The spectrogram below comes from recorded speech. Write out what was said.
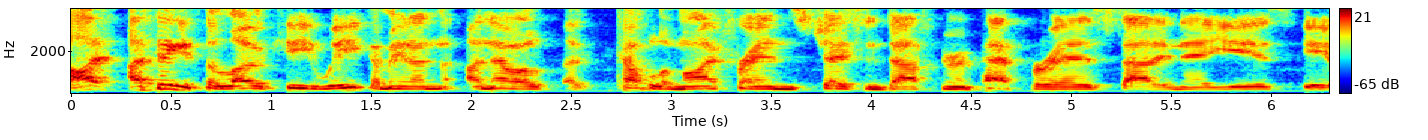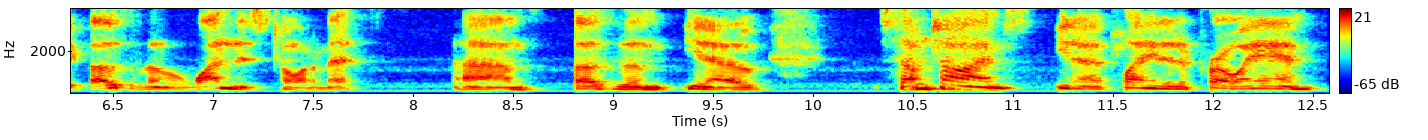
I, I, think it's a low key week. I mean, I, I know a, a, couple of my friends, Jason Dufner and Pat Perez, starting their years here. Both of them have won this tournament. Um, both of them, you know, sometimes, you know, playing in a pro am,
